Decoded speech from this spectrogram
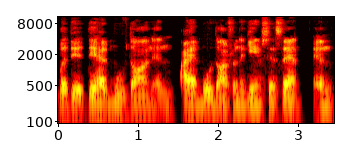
but they, they had moved on and I had moved on from the game since then. And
